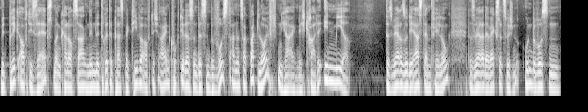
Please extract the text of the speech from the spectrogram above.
mit Blick auf dich selbst. Man kann auch sagen, nimm eine dritte Perspektive auf dich ein, guck dir das ein bisschen bewusst an und sag, was läuft denn hier eigentlich gerade in mir? Das wäre so die erste Empfehlung. Das wäre der Wechsel zwischen unbewussten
